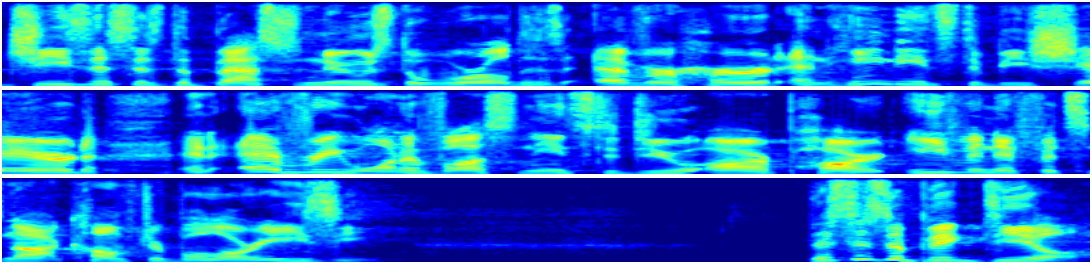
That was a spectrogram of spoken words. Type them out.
jesus is the best news the world has ever heard and he needs to be shared and every one of us needs to do our part even if it's not comfortable or easy this is a big deal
